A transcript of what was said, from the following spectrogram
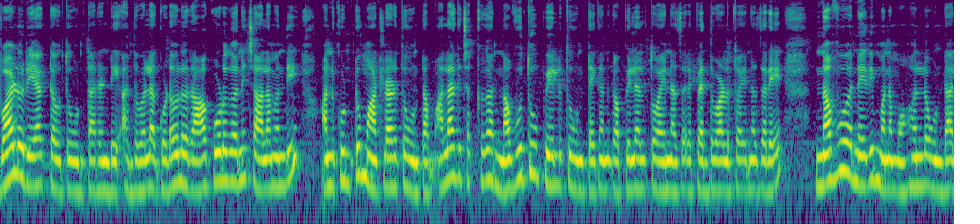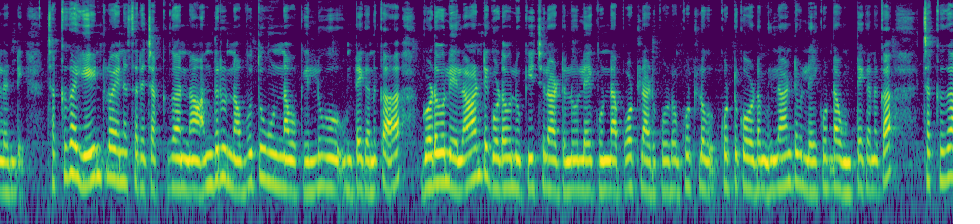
వాళ్ళు రియాక్ట్ అవుతూ ఉంటారండి. అందువల్ల గొడవలు రాకూడదు అని చాలామంది అనుకుంటూ మాట్లాడుతూ ఉంటాం. అలాగే చక్కగా నవ్వుతూ పేలుతూ ఉంటే కనుక పిల్లలతో అయినా సరే పెద్దవాళ్ళతో అయినా సరే నవ్వు అనేది మన మొహంలో ఉండాలండి. చక్కగా ఏ ఇంట్లో అయినా సరే చక్కగా అందరూ నవ్వుతూ ఉన్న ఒక ఇల్లు ఉంటే కనుక గొడవలు ఎలాంటి గొడవలు కీచులాటలు లేకుండా పోట్లాడుకోవడం కొట్లు కొట్టుకోవడం ఇలాంటివి లేకుండా ఉంటే కనుక చక్కగా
